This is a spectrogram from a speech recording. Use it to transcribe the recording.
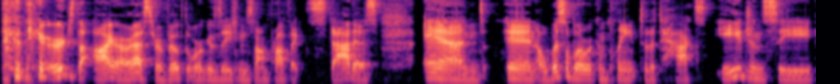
they urged the IRS to revoke the organization's nonprofit status. And in a whistleblower complaint to the tax agency,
